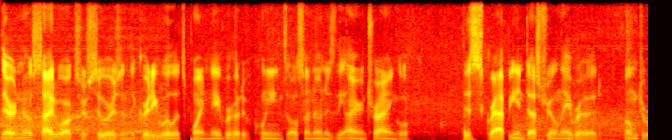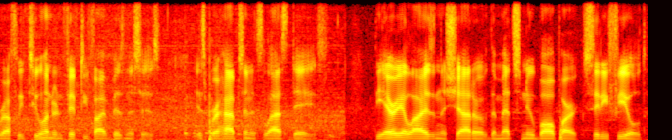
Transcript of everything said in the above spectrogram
There are no sidewalks or sewers in the gritty Willets Point neighborhood of Queens, also known as the Iron Triangle. This scrappy industrial neighborhood, home to roughly 255 businesses, is perhaps in its last days. The area lies in the shadow of the Mets' new ballpark, Citi Field,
